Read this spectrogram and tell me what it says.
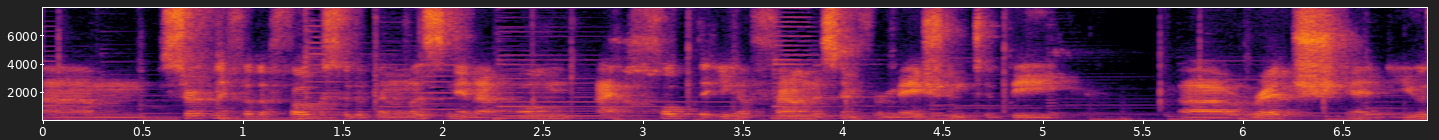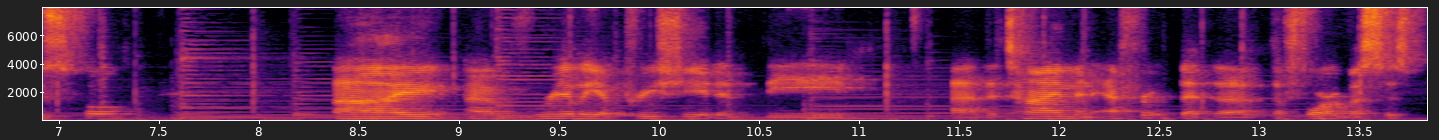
Um, certainly, for the folks that have been listening at home, I hope that you have found this information to be uh, rich and useful. I have really appreciated the uh, the time and effort that the, the four of us has,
